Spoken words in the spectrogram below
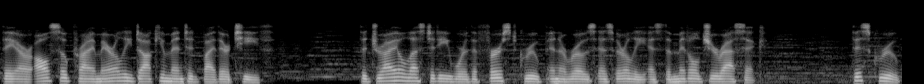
they are also primarily documented by their teeth. The Dryolestidae were the first group and arose as early as the Middle Jurassic. This group,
